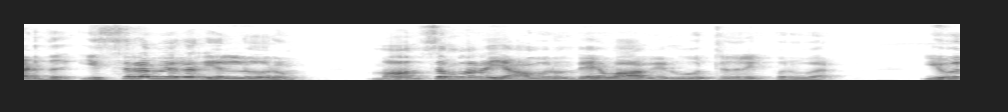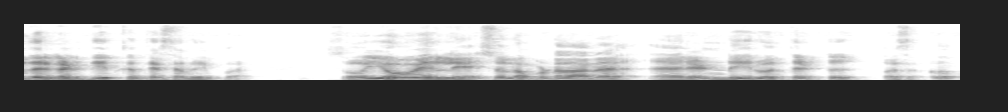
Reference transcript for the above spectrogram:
அடுத்து இஸ்ரவேலர் எல்லோரும் மாம்சமான யாவரும் தேவாவின் ஊற்றுதலை பெறுவர். யூதர்கள் தீர்க்க தரிசனம் வைப்பர். ஸோ யோவேலே சொல்லப்பட்டதான ரெண்டு இருபத்தெட்டு வசனம்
